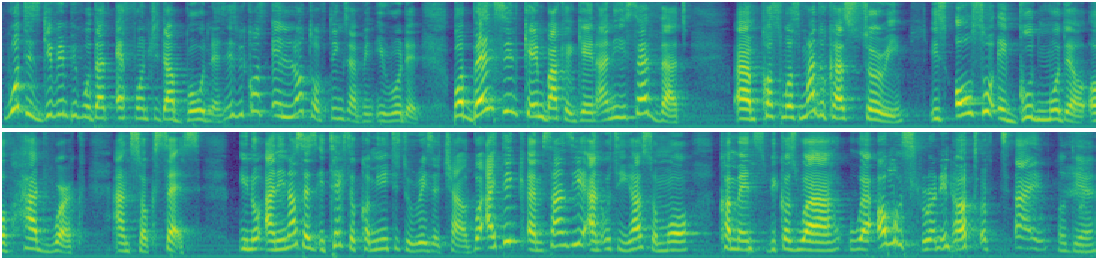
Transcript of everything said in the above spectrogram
What is giving people that effrontery, that boldness? Is because a lot of things have been eroded. But Benson came back again and he said that um, Cosmas Maduka's story is also a good model of hard work and success. You know, and he now says it takes a community to raise a child. But I think um, Sanzi and Uti, you have some more comments because we're we're almost running out of time. Oh dear.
